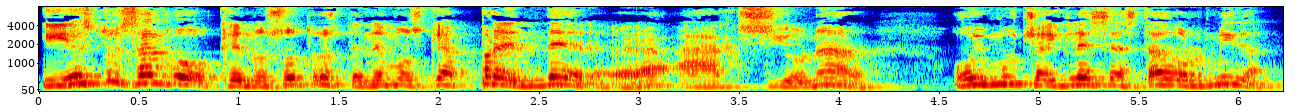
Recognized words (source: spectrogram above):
Y esto es algo que nosotros tenemos que aprender, ¿verdad? A accionar. Hoy mucha iglesia está dormida.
